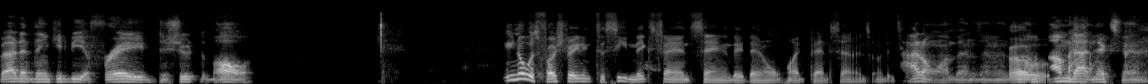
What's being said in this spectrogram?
but I didn't think he'd be afraid to shoot the ball. You know what's frustrating to see Knicks fans saying that they don't want Ben Simmons on the team. I don't want Ben Simmons. Bro. I'm, I'm that Knicks fan.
